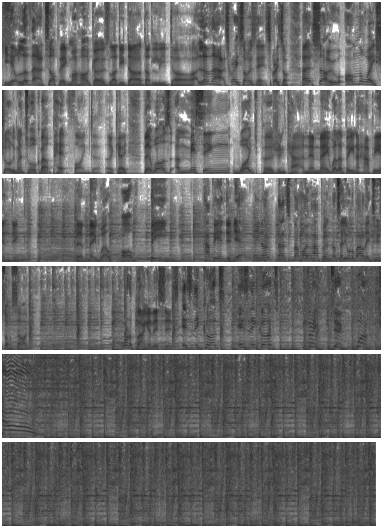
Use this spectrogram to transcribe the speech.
Becky Hill, love that topic. My heart goes la di da, da di da. Love that. It's a great song, isn't it? It's a great song. Uh, so, on the way shortly, we're going to talk about Pet Finder, okay? There was a missing white Persian cat, and there may well have been a happy ending. There may well have been. Happy ending, yeah? You know, that's that might have happened. I'll tell you all about it two songs time. What a banger this is. Isn't it good? Isn't it good? two, one, go!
